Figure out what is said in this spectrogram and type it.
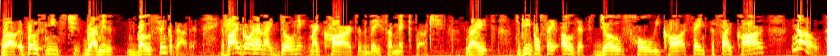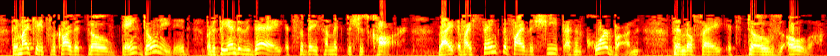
well, it both means, well, I mean, both think about it. If I go ahead and I donate my car to the Beis Hamikdash, right? Do people say, "Oh, that's Dove's holy car, sanctified car"? No, they might say it's the car that Dove da- donated, but at the end of the day, it's the Beis Hamikdash's car, right? If I sanctify the sheep as a korban, then they'll say it's Dove's ola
